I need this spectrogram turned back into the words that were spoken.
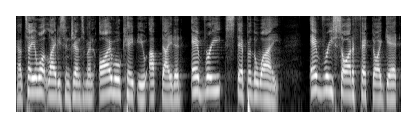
Now, I'll tell you what, ladies and gentlemen, I will keep you updated every step of the way every side effect I get,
